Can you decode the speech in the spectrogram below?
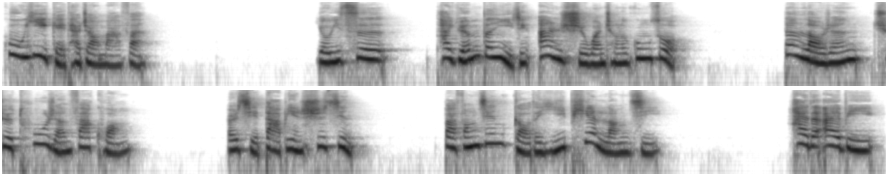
故意给他找麻烦。有一次，他原本已经按时完成了工作。但老人却突然发狂，而且大便失禁，把房间搞得一片狼藉，害得艾比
